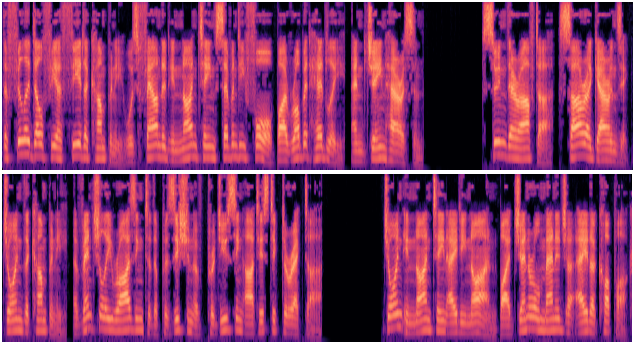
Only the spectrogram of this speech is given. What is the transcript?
The Philadelphia Theatre Company was founded in 1974 by Robert Hedley, and Gene Harrison. Soon thereafter, Sara Garonzik joined the company, eventually rising to the position of producing artistic director. Joined in 1989 by general manager Ada Coppock,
